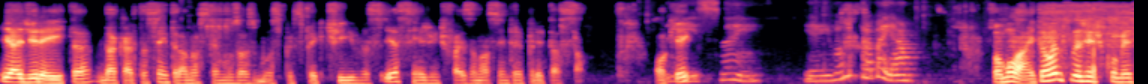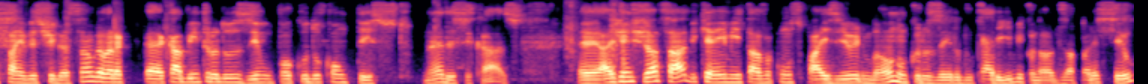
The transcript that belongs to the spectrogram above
E à direita da carta central nós temos as boas perspectivas. E assim a gente faz a nossa interpretação. Ok? Isso aí. E aí vamos trabalhar. Vamos lá. Então, antes da gente começar a investigação, galera, é, cabe introduzir um pouco do contexto né, desse caso. É, a gente já sabe que a Amy estava com os pais e o irmão no cruzeiro do Caribe quando ela desapareceu.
